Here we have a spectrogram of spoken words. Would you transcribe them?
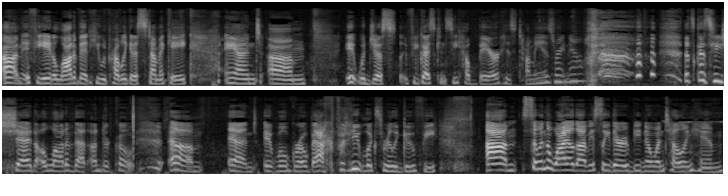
um, if he ate a lot of it, he would probably get a stomach ache. And um, it would just, if you guys can see how bare his tummy is right now, that's because he shed a lot of that undercoat. Um, and it will grow back, but he looks really goofy. Um, so in the wild, obviously, there would be no one telling him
